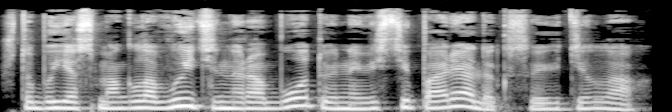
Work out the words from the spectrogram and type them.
чтобы я смогла выйти на работу и навести порядок в своих делах.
